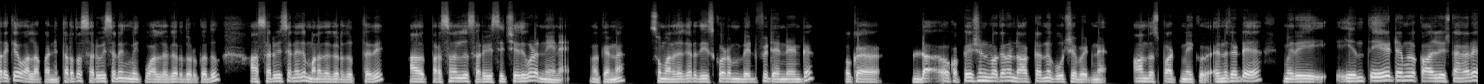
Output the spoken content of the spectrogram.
వరకే వాళ్ళ పని. తర్వాత సర్వీస్ అనేది మీకు వాళ్ళ దగ్గర దొరకదు. ఆ సర్వీస్ అనేది మన దగ్గర దొరుకుతుంది. ఆ పర్సనల్ సర్వీస్ ఇచ్చేది కూడా నేనే. ఓకేనా? సో మన దగ్గర తీసుకోవడం బెనిఫిట్ ఏంటంటే ఒక ఒక పేషెంట్ పక్కన డాక్టర్ని కూర్చోబెట్టిన ఆన్ ద స్పాట్ మీకు. ఎందుకంటే మరి ఎంత ఏ టైంలో కాల్ చేసినా కానీ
